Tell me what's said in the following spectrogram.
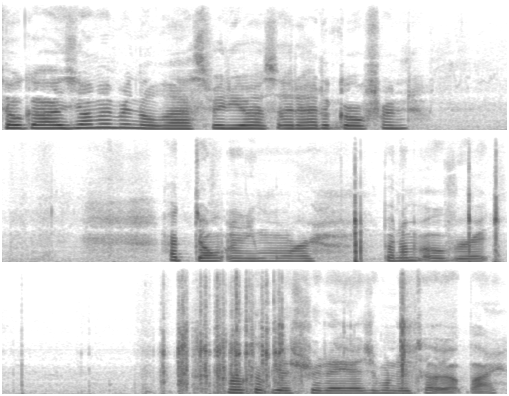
So guys, y'all remember in the last video I said I had a girlfriend? I don't anymore, but I'm over it. Woke up yesterday, I just wanted to tell y'all bye.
